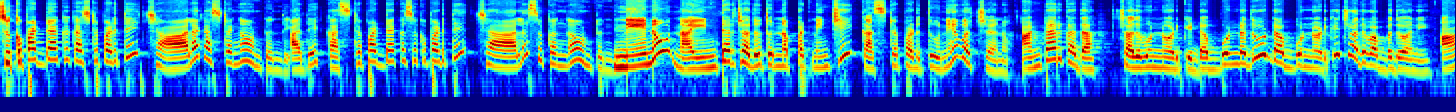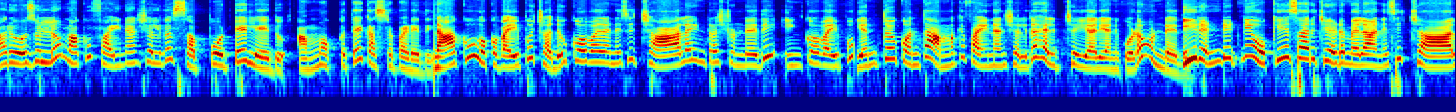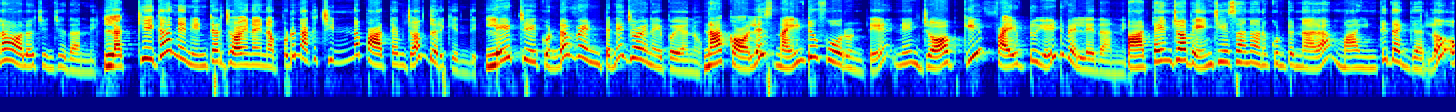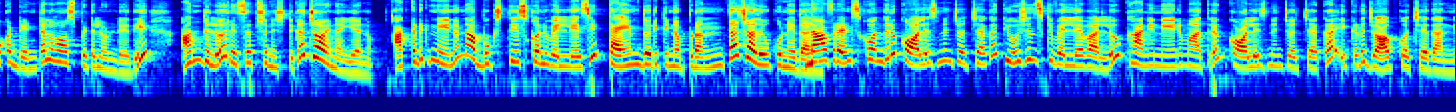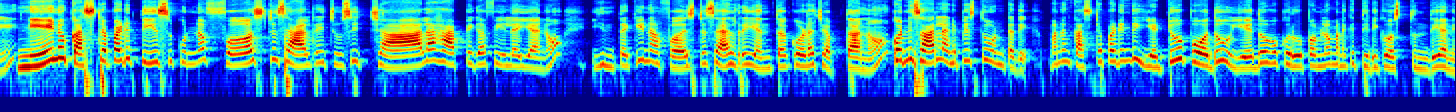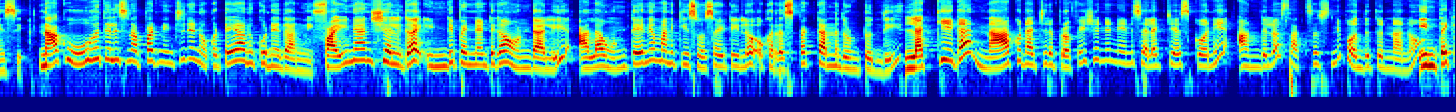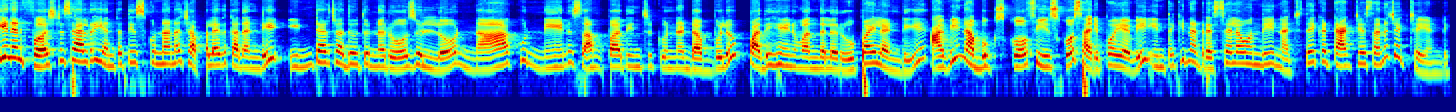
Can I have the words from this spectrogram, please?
సుఖపడ్డాక కష్టపడితే చాలా కష్టంగా ఉంటుంది. అదే కష్టపడ్డాక సుఖపడితే చాలా సుఖంగా ఉంటుంది. నేను నా ఇంటర్ చదువుతున్నప్పటి నుంచి కష్టపడుతూనే వచ్చాను. అంటారు కదా చదువున్నోడికి డబ్బుండదు డబ్బున్నోడికి చదువబ్బదు అని. ఆ రోజుల్లో మాకు ఫైనాన్షియల్గా సపోర్టే లేదు. అమ్మ ఒక్కతే కష్టపడేది. నాకు ఒకవైపు చదువుకోవాలనేసి చాలా ఇంట్రెస్ట్ ఉండేది. ఇంకో వైపు ఎంతో కొంత అమ్మకి ఫైనాన్షియల్గా హెల్ప్ చేయాలి అని కూడా ఉండేది. ఈ రెండింటిని ఒకేసారి చేయడం ఎలా అనేసి చాలా ఆలోచించేదాన్ని. లక్కీగా నేను ఇంటర్ జాయిన్ అయినప్పుడు నాకు చిన్న పార్ట్ టైం జాబ్ దొరికింది. లేట్ చేయకుండా వెంటనే జాయిన్ అయిపోయాను. నా కాలేజ్ నైన్ టు ఫోర్ ఉంటే నేను జాబ్కి ఫైవ్ టు ఎయిట్ వెళ్ళేదాన్ని పార్ట్ టైం జాబ్ ఏం చేశాను అనుకుంటున్నారా? మా ఇంటి దగ్గరలో ఒక డెంటల్ హాస్పిటల్ ఉండేది. అందులో రిసెప్షనిస్ట్గా జాయిన్ అయ్యాను. అక్కడికి నేను నా బుక్స్ తీసుకొని వెళ్ళేసి టైం దొరికినప్పుడు అంతా చదువుకునేదాన్ని. నా ఫ్రెండ్స్ కొందరు కాలేజ్ నుంచి వచ్చాక ట్యూషన్స్కి వెళ్ళే వాళ్ళు కానీ నేను మాత్రం కాలేజ్ నుంచి వచ్చాక ఇక్కడ జాబ్కి వచ్చేదాన్ని. నేను కష్టపడి తీసుకున్న ఫస్ట్ శాలరీ చూసి చాలా హ్యాపీగా ఫీల్ అయ్యాను. ఇంతకీ నా ఫస్ట్ శాలరీ ఎంతో కూడా చెప్తాను. కొన్నిసార్లు అనిపిస్తూ ఉంటది మనం కష్టపడింది ఎటు పోదు ఏదో ఒక రూపంలో మనకి తిరిగి వస్తుంది అనేసి. నాకు ఊహ తెలిసినప్పటి నుంచి నేను ఒకటే అనుకునేదాన్ని. ఫైనాన్షియల్గా ఇండిపెండెంట్ గా ఉండాలి. అలా ఉంటేనే మనకి సొసైటీలో ఒక రెస్పెక్ట్ అన్నది ఉంటుంది. లక్కీగా నాకు నచ్చిన ప్రొఫెషన్ని నేను సెలెక్ట్ చేసుకొని అందులో సక్సెస్ని పొందుతున్నాను. ఇంతకీ నేను ఫస్ట్ శాలరీ ఎంత తీసుకున్నానో చెప్పలేదు కదండి. ఇంటర్ చదువుతున్న రోజుల్లో నాకు నేను సంపాదించుకున్న డబ్బులు పదిహేను వందల రూపాయలండి. అవి నా బుక్స్ కో కో సరిపోయేవి. ఇంతకీ నా డ్రెస్ ఎలా ఉంది? నచ్చితే ఇక్కడ ట్యాగ్ చేశాను చెక్ చేయండి.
